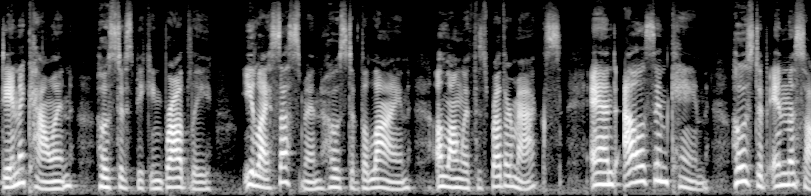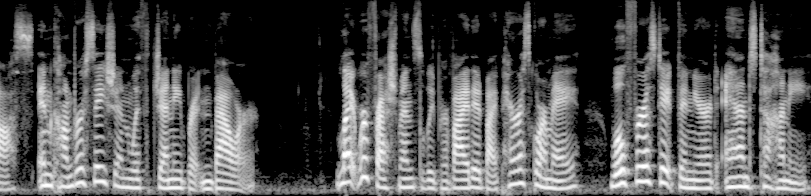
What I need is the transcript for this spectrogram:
Dana Cowin, host of Speaking Broadly, Eli Sussman, host of The Line, along with his brother Max, and Allison Kane, host of In the Sauce, in conversation with Jeni Britton Bauer. Light refreshments will be provided by Paris Gourmet, Wölffer Estate Vineyard, and Tahani.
